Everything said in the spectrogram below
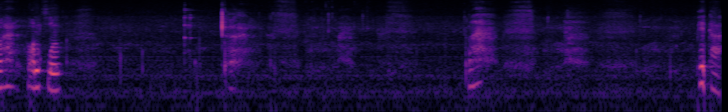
ว้าหอมจริงเผ็ดค่ะ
